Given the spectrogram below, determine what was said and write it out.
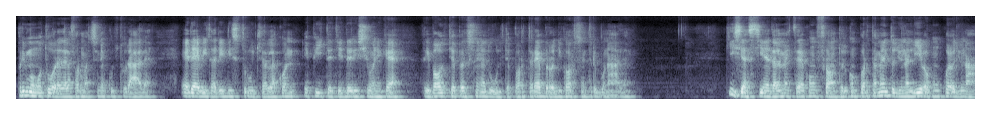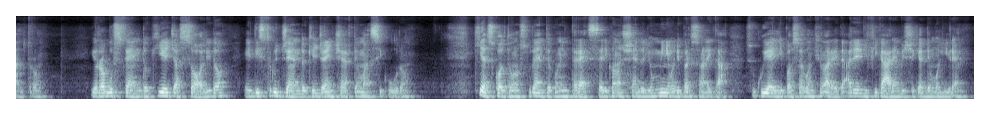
primo motore della formazione culturale, ed evita di distruggerla con epiteti e derisioni che, rivolti a persone adulte, porterebbero di corsa in tribunale. Chi si astiene dal mettere a confronto il comportamento di un allievo con quello di un altro, irrobustendo chi è già solido e distruggendo chi è già incerto e malsicuro. Chi ascolta uno studente con interesse, riconoscendogli un minimo di personalità su cui egli possa continuare ad edificare invece che a demolire?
